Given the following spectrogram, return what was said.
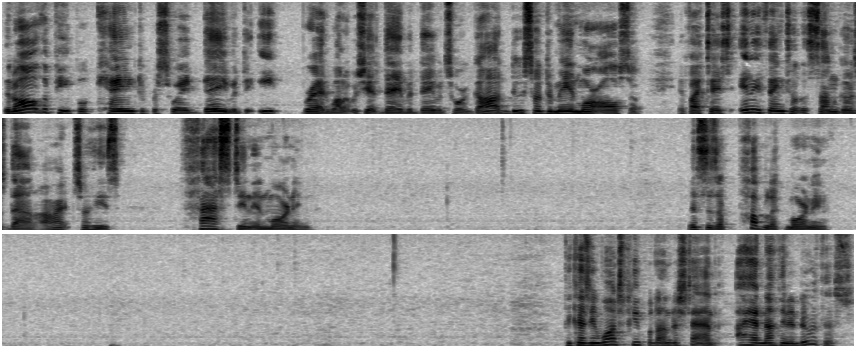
Then all the people came to persuade David to eat bread while it was yet day. But David swore, God, do so to me and more also, if I taste anything till the sun goes down. All right, so he's fasting in mourning. This is a public mourning. Because he wants people to understand, I had nothing to do with this.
